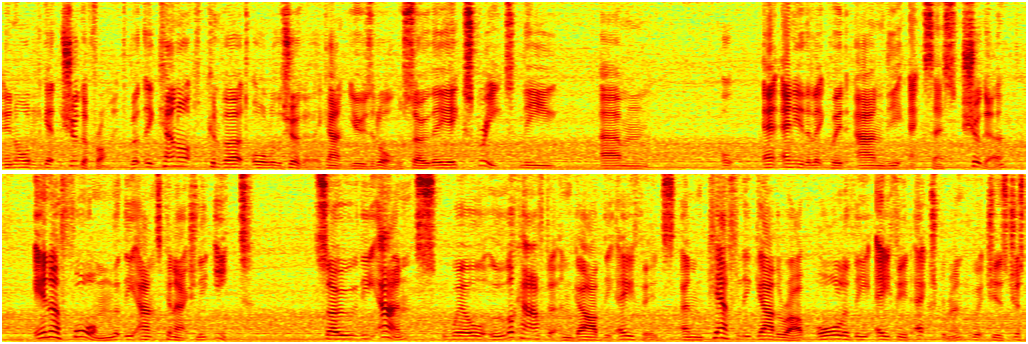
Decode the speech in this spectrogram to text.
in order to get the sugar from it, but they cannot convert all of the sugar. They can't use it all, so they excrete the um, any of the liquid and the excess sugar in a form that the ants can actually eat. So the ants will look after and guard the aphids and carefully gather up all of the aphid excrement, which is just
